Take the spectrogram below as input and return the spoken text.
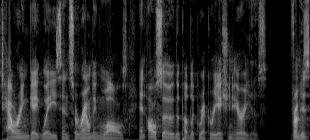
towering gateways and surrounding walls, and also the public recreation areas. From his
